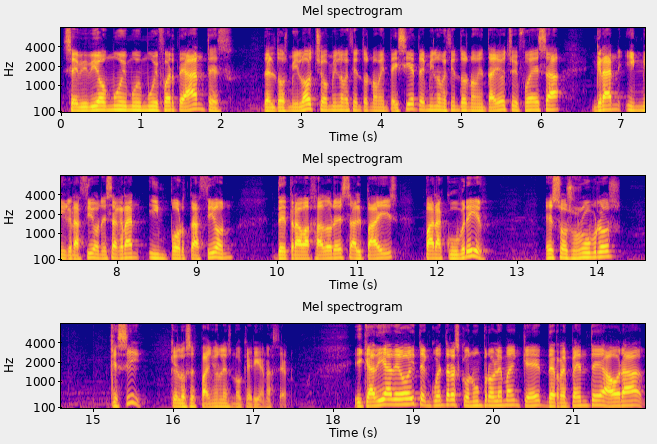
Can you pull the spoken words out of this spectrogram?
se vivió muy, muy, muy fuerte antes del 2008, 1997, 1998, y fue esa gran inmigración, esa gran importación de trabajadores al país para cubrir esos rubros que sí, que los españoles no querían hacer. Y que a día de hoy te encuentras con un problema en que de repente ahora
